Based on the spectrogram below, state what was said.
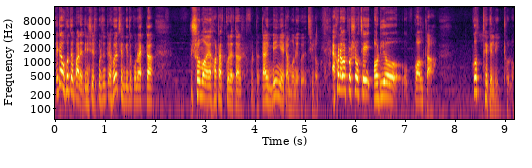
এটাও হতে পারে, তিনি শেষ পর্যন্ত হয়েছেন, কিন্তু কোনো একটা সময় হঠাৎ করে তার ফর দ্য টাইম বিং এটা মনে হয়েছিল। এখন আমার প্রশ্ন হচ্ছে, এই অডিও কলটা কোত্থেকে লিক হলো?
